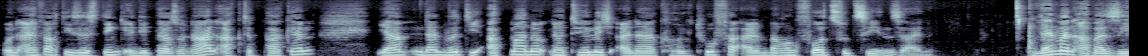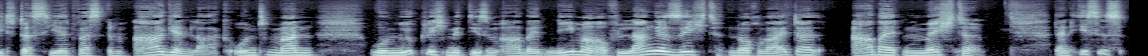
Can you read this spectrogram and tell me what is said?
und einfach dieses Ding in die Personalakte packen, ja, dann wird die Abmahnung natürlich einer Korrekturvereinbarung vorzuziehen sein. Wenn man aber sieht, dass hier etwas im Argen lag und man womöglich mit diesem Arbeitnehmer auf lange Sicht noch weiter arbeiten möchte, dann ist es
